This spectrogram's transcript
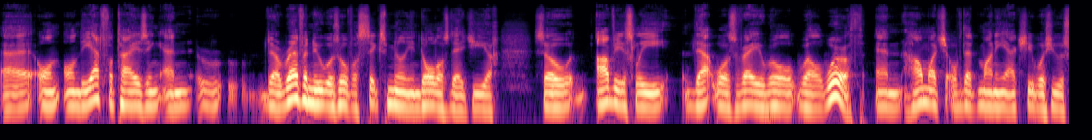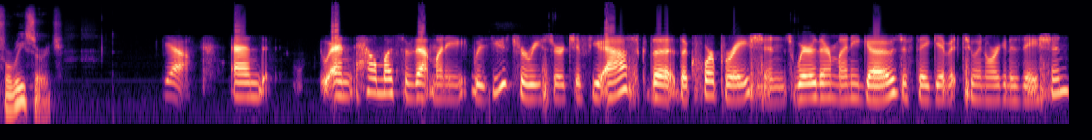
uh, on on the advertising and r- their revenue was over six million dollars that year. So obviously that was very well well worth and how much of that money actually was used for research. Yeah and and how much of that money was used for research? If you ask the the corporations where their money goes if they give it to an organization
